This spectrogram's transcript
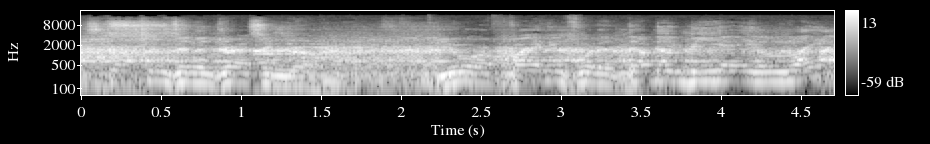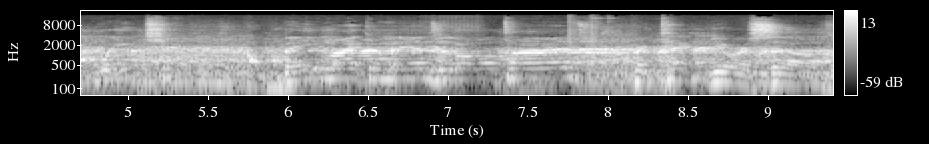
Instructions in the dressing room. You are fighting for the WBA lightweight champ. Obey my commands at all times. Protect yourselves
